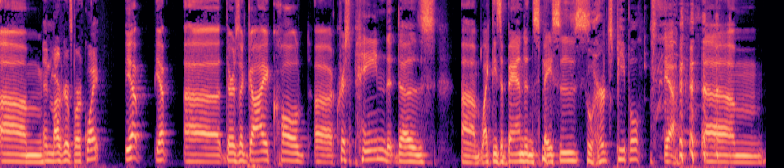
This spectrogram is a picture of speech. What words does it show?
Um, And Margaret Bourke-White. Yep, yep. Uh, there's a guy called uh, Chris Payne that does um, like these abandoned spaces. who hurts people. yeah. Um,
